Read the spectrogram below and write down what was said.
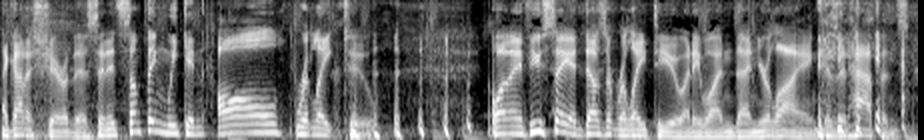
I got to share this, and it's something we can all relate to. well, if you say it doesn't relate to you, anyone, then you're lying because it happens.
